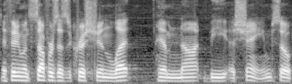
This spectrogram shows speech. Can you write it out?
If anyone suffers as a Christian, let him not be ashamed. So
